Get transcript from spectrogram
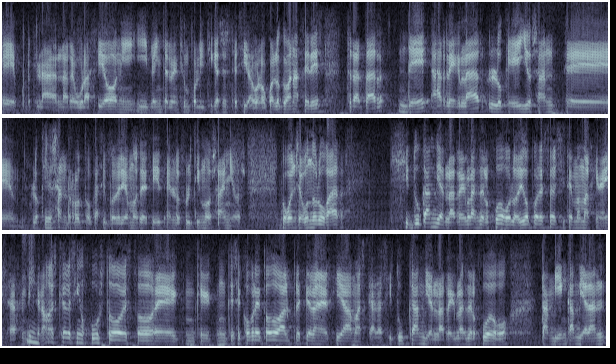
eh, porque la, regulación y, la intervención política es excesiva. Con lo cual, lo que van a hacer es tratar de arreglar lo que ellos han eh, lo que ellos han roto, casi podríamos decir, en los últimos años. Luego, en segundo lugar si tú cambias las reglas del juego, lo digo por esto del sistema marginalista, la gente dice, no, es que es injusto esto, eh, que, se cobre todo al precio de la energía más cara. Si tú cambias las reglas del juego, también cambiarán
